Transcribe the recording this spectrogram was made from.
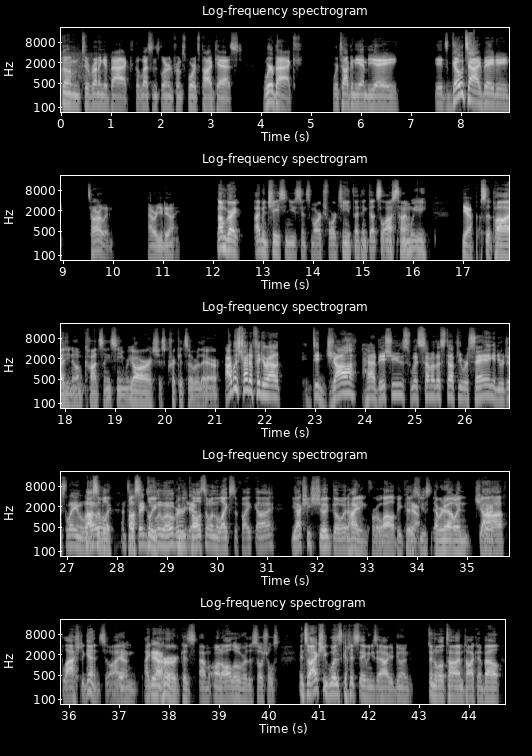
Welcome to Running It Back, the Lessons Learned from Sports podcast. We're back. We're talking the NBA. It's go time, baby. It's Tarlin. How are you doing? I'm great. I've been chasing you since March 14th. I think that's the last time we yeah posted the pod. You know, I'm constantly seeing where you are. It's just crickets over there. I was trying to figure out did Ja have issues with some of the stuff you were saying and you were just laying low possibly until possibly. things flew over? When you yeah. call someone the likes to fight guy, you actually should go in hiding for a while because Yeah. you just never know. And Ja Right. flashed again. So I Yeah. am I, heard because I'm on all over the socials. And so I actually was gonna say when you said how you're doing, spend a little time talking about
